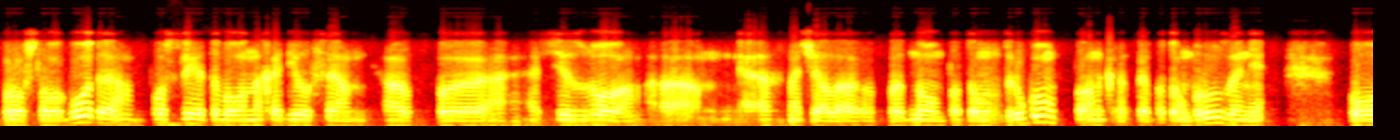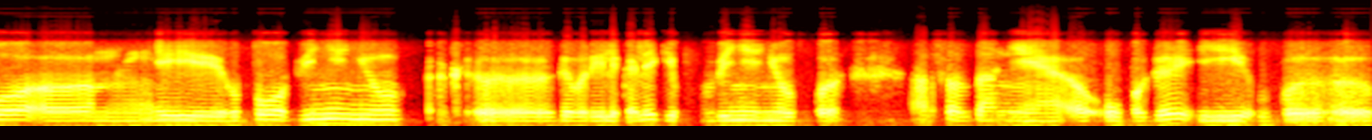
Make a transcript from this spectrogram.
прошлого года. После этого он находился э, в СИЗО э, сначала в одном, потом в другом, в Панкратце, потом в Рузане, по, и по обвинению, как э, говорили коллеги, по обвинению в э, создании ОПГ и в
